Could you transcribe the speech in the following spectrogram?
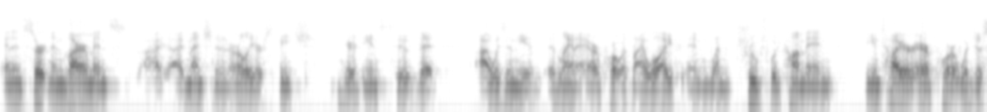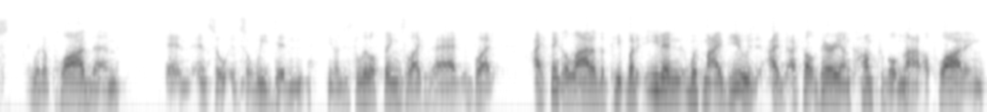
And in certain environments, I, I mentioned in an earlier speech here at the Institute that I was in the Atlanta airport with my wife, and when troops would come in, the entire airport would just would applaud them, and and so and so we didn't, you know, just little things like that. But I think a lot of the people, but even with my views, I, I felt very uncomfortable not applauding,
